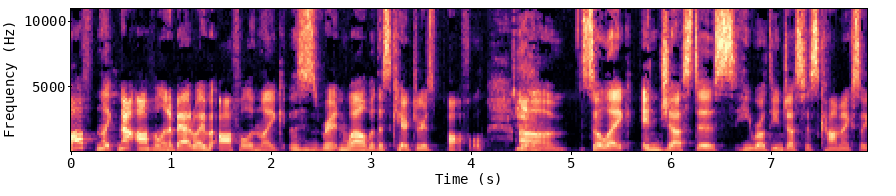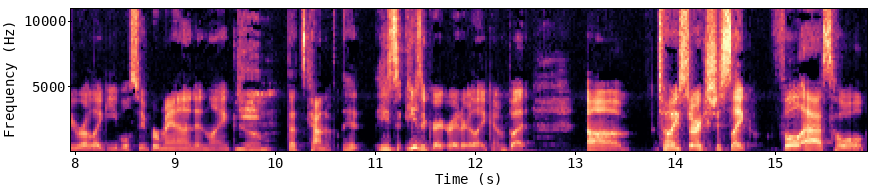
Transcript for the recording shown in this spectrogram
off like not awful in a bad way, but awful in like this is written well, but this character is awful. yeah. Um, so like Injustice, he wrote the Injustice comics, so he wrote like Evil Superman and like yeah. that's kind of he's he's a great writer, I like him, but um, Tony Stark's just like full asshole,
